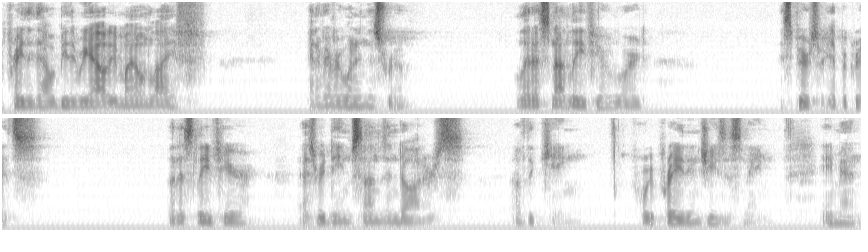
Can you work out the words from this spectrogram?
I pray that that would be the reality of my own life and of everyone in this room. Let us not leave here, Lord, as spiritual hypocrites. Let us leave here as redeemed sons and daughters of the King. For we pray it in Jesus' name. Amen.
